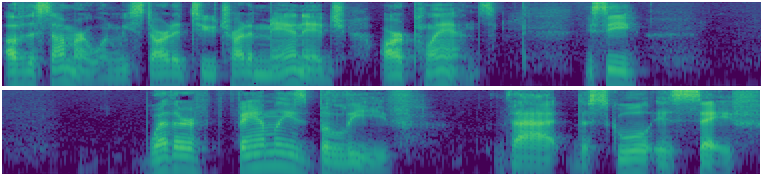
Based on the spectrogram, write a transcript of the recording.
of the summer when we started to try to manage our plans. You see, whether families believe that the school is safe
